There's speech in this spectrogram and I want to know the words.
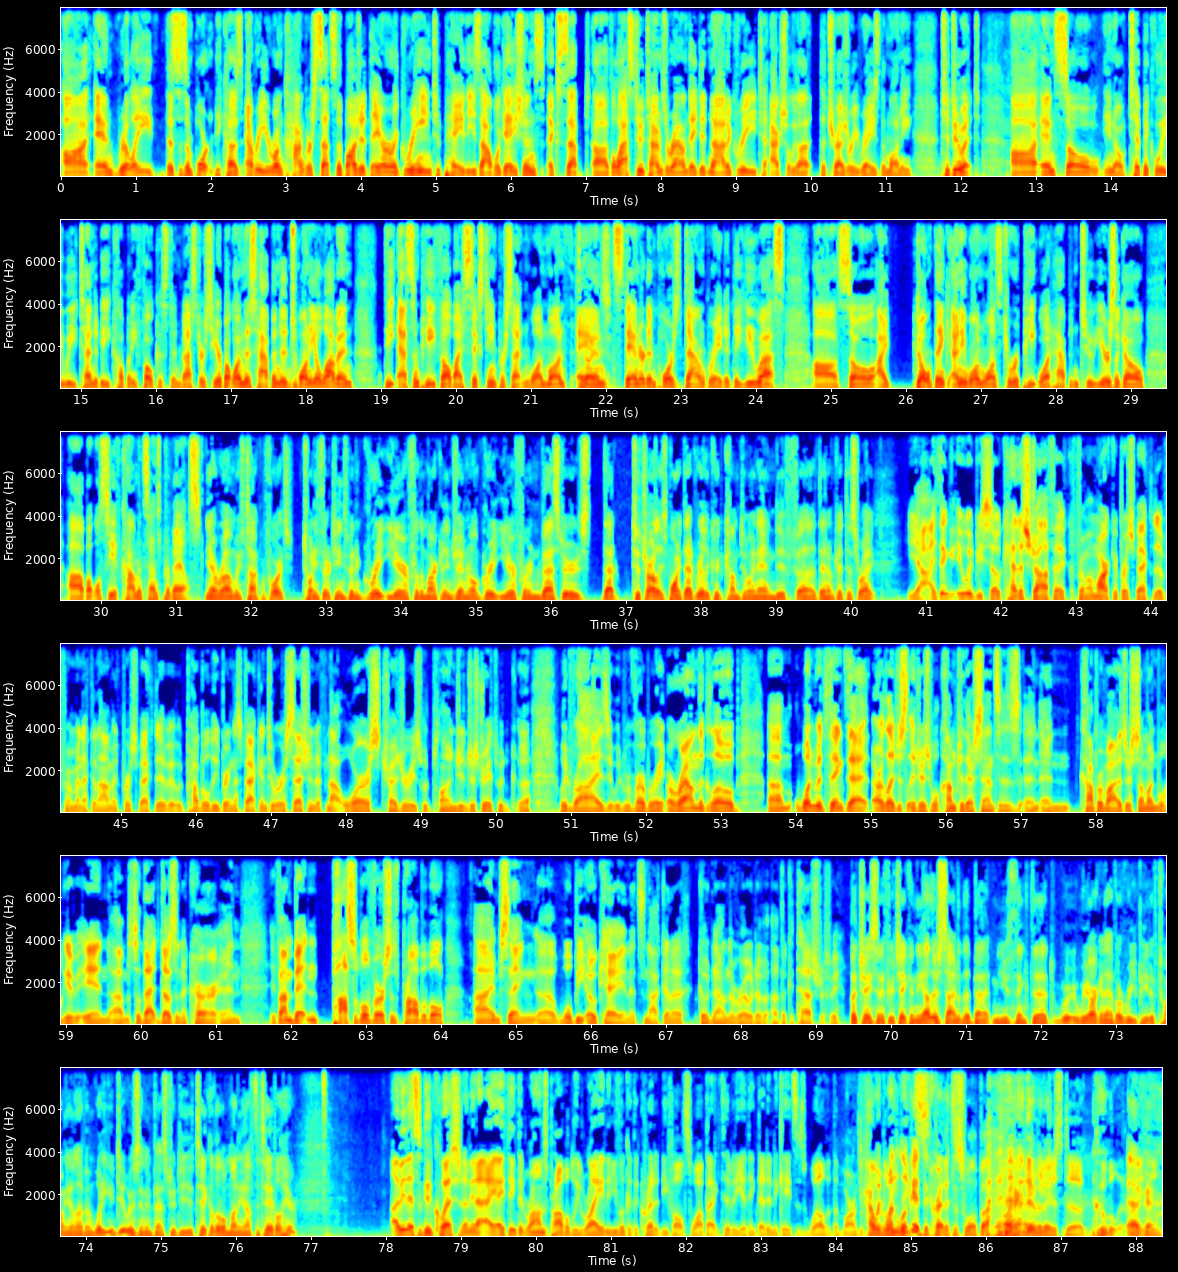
Uh, and really, this is important because every year when Congress sets the budget, they are agreeing to pay these obligations, except uh, the last two times around, they did not agree to actually let the Treasury raise the money to do it. Uh, and so, you know, typically we tend to be company-focused investors here. But when this happened in 2011, the S&P fell by 16% in one month, and Yikes. Standard & Poor's downgraded the U.S. Uh, so I don't think anyone wants to repeat what happened two years ago, uh, but we'll see if common sense prevails. Yeah, Ron, we've talked before. It's 2013 has been a great year for the market in general, great year for investors. That, to Charlie's point, that really could come to an end if uh, they don't get this right. Yeah, I think it would be so catastrophic from a market perspective, from an economic perspective. It would probably bring us back into a recession, if not worse. Treasuries would plunge, interest rates would uh, would rise. It would reverberate around the globe. Um, one would think that our legislators will come to their senses and, and compromise, or someone will give in, um, so that doesn't occur. And if I'm betting possible versus probable, I'm saying uh, we'll be okay, and it's not going to go down the road of, of a catastrophe. But Jason, if you're taking the other side of the bet and you think that we're, we are going to have a repeat of 2011, what do you do as an investor? Do you take a little money off the table here? I mean, that's a good question. I mean, I, I think that Ron's probably right, and you look at the credit default swap activity. I think that indicates as well that the market. How would generally one look at the credit to swap you activity? just uh, Google it, right? Okay. Yeah.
